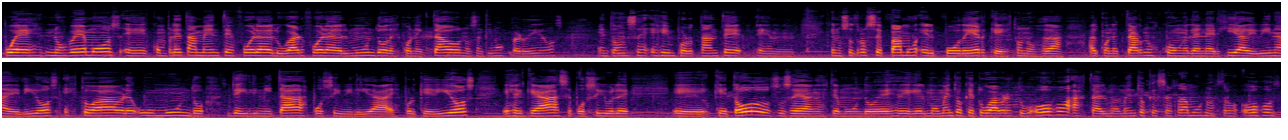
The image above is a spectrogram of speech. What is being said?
pues nos vemos eh, completamente fuera del lugar, fuera del mundo, desconectados, nos sentimos perdidos. Entonces es importante em, que nosotros sepamos el poder que esto nos da. Al conectarnos con la energía divina de Dios, esto abre un mundo de ilimitadas posibilidades, porque Dios es el que hace posible eh, que todo suceda en este mundo. Desde el momento que tú abres tus ojos hasta el momento que cerramos nuestros ojos,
